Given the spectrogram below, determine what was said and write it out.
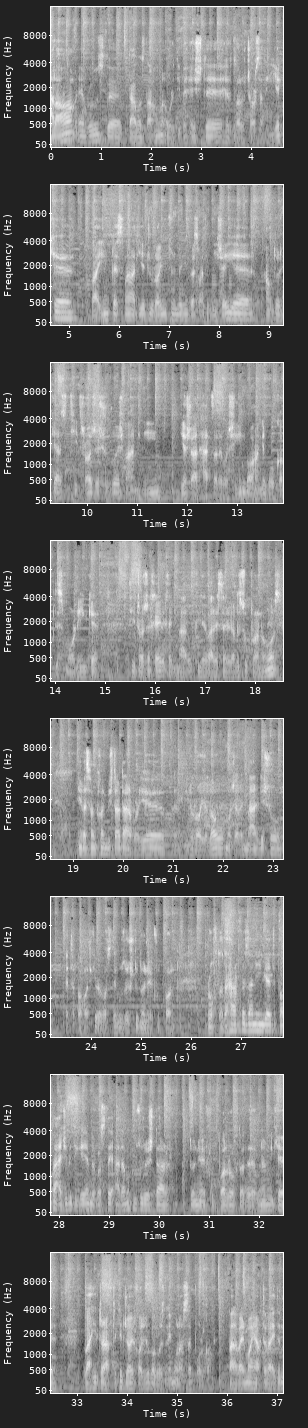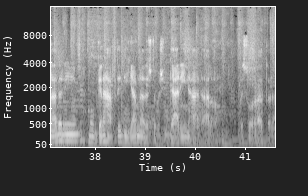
سلام امروز دوازدهم اردیبهشت 1401 و این قسمت یه جورایی می‌تونیم بگیم قسمت ویژه‌ایه. همونطور که از تیتراژ شروعش فهمیدین یا شاید حد زده باشین با آهنگ ووک دیس مورنینگ که تیتراژ خیلی خیلی معروفیه برای سریال سوپرانوس این قسمت می‌خوایم بیشتر درباره مینو رایولا و ماجرای مرگش و اتفاقاتی که به واسطه حضورش تو دنیای فوتبال رخ داده حرف بزنیم یه اتفاق عجیب دیگه هم به واسطه عدم حضورش در دنیای فوتبال رخ داده. اونم اینه که وحید رفته که جای خالی رو با گزینه مناسب پر کنه. بنابراین ما این هفته وحید نداریم. ممکنه هفته دیگه هم نداشته باشیم. در این حد الان به سرعت داره.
